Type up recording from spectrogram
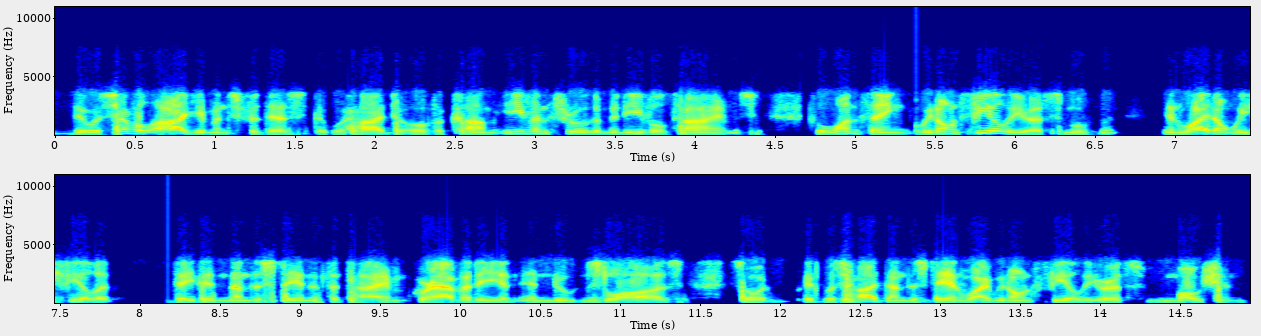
there were several arguments for this that were hard to overcome, even through the medieval times. For one thing, we don't feel the Earth's movement. And why don't we feel it? They didn't understand at the time gravity and, and Newton's laws, so it, it was hard to understand why we don't feel the Earth's motion.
